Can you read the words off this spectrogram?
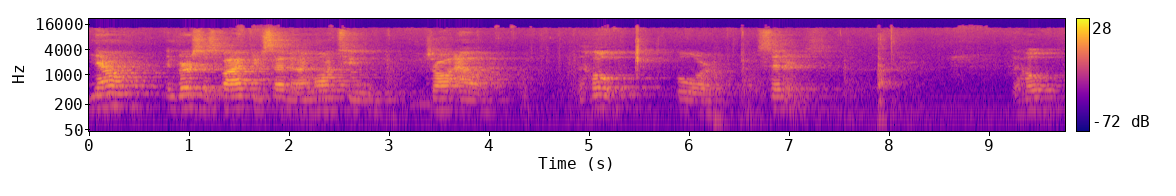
Now, in verses 5 through 7, I want to draw out the hope for sinners. The hope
